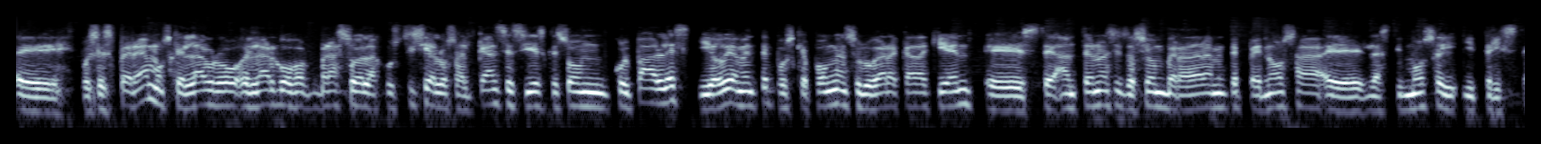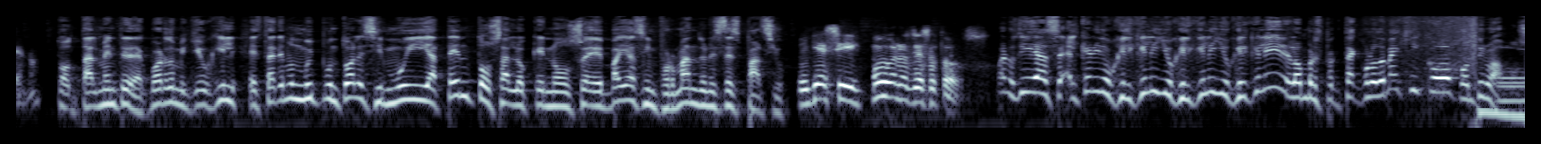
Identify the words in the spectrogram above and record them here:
eh, pues esperemos que el largo, el largo brazo de la justicia los alcance si es que son culpables, y obviamente, pues que pongan su lugar a cada quien, este, ante una situación verdaderamente penosa, lastimosa y, triste, ¿no? Totalmente de acuerdo, mi querido Gil. Estaremos muy puntuales y muy atentos a lo que nos vayas informando en este espacio. Jessy, muy buenos días a todos. Buenos días, el querido Gilgilillo, Gilgilillo, Gilgilillo, el hombre espectáculo de México. Continuamos.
